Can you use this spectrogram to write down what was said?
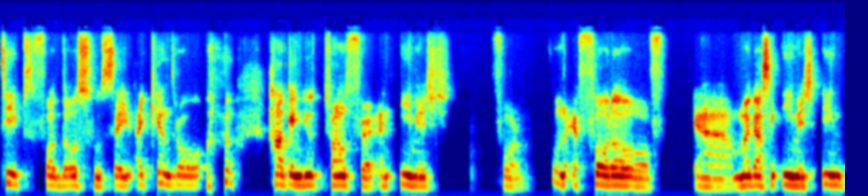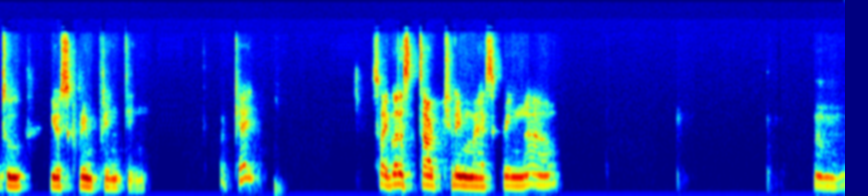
tips for those who say, I can draw, how can you transfer an image for a photo of uh, magazine image into your screen printing. Okay. So I'm gonna start sharing my screen now. Hmm.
